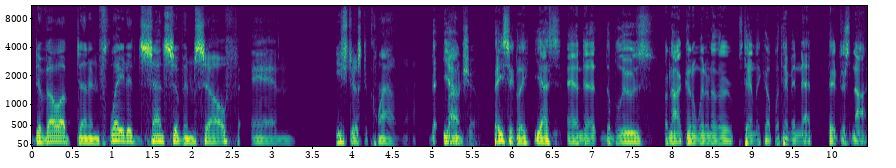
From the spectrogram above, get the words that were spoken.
developed an inflated sense of himself, and he's just a clown now. Yeah, show. basically yes. And uh, the Blues are not going to win another Stanley Cup with him in net. They're just not.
